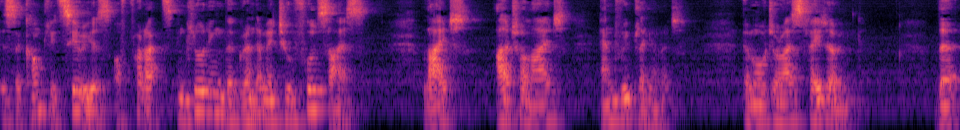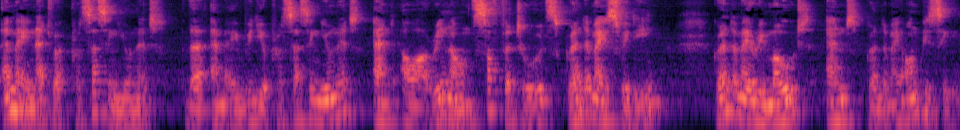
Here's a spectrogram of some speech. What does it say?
is a complete series of products including the GrandMA 2 full size, light, ultralight and replay unit, a motorized fader wing, the MA network processing unit, the MA video processing unit and our renowned software tools GrandMA 3D, GrandMA Remote and GrandMA on PC.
